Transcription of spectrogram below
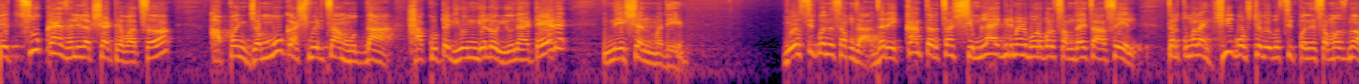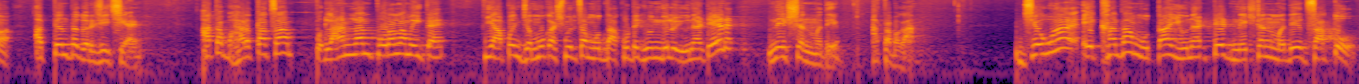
ते चूक काय झाली लक्षात ठेवायचं? आपण जम्मू काश्मीरचा मुद्दा हा कुठं घेऊन गेलो? युनायटेड नेशनमध्ये. व्यवस्थितपणे समजा. जर एकाहत्तरचा शिमला अग्रीमेंट बरोबर समजायचा असेल तर तुम्हाला ही गोष्ट व्यवस्थितपणे समजणं अत्यंत गरजेची आहे. आता भारताचा लहान लहान पोराला माहीत आहे की आपण जम्मू काश्मीरचा मुद्दा कुठे घेऊन गेलो? युनायटेड नेशनमध्ये. आता बघा. जेव्हा एखादा मुद्दा युनायटेड नेशनमध्ये जातो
